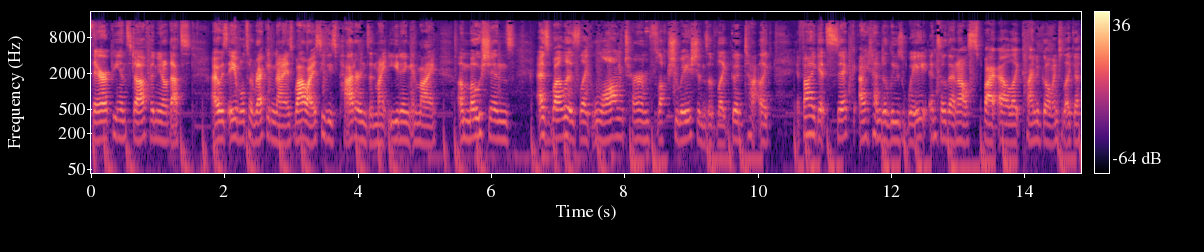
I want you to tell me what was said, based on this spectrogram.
therapy and stuff and you know that's i was able to recognize wow i see these patterns in my eating and my emotions as well as like long term fluctuations of like good time like if I get sick, I tend to lose weight, and so then I'll spy, I'll like kind of go into like a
